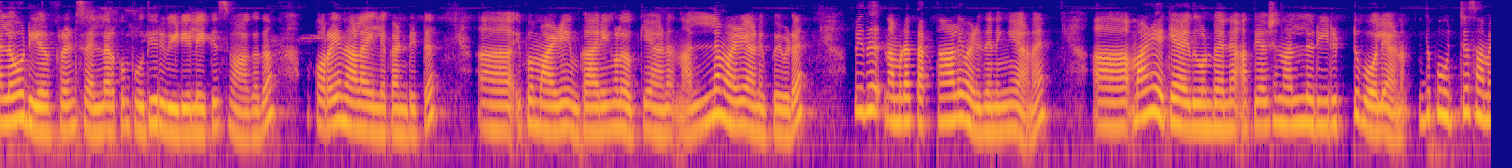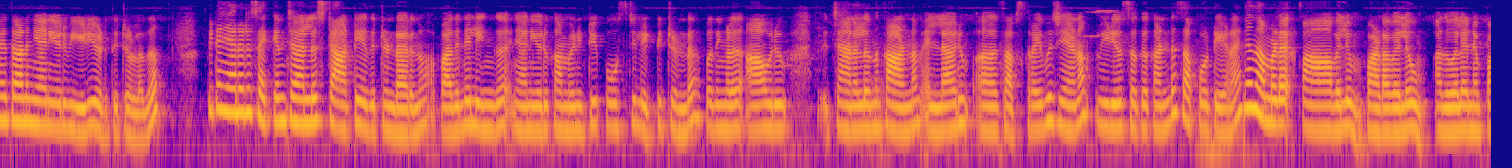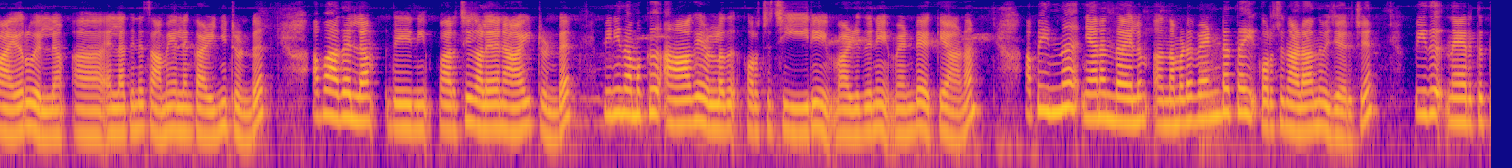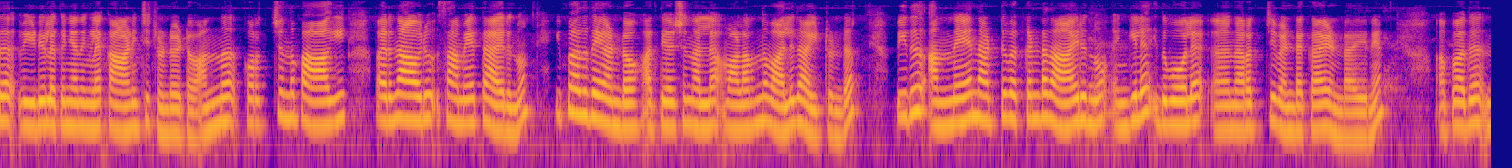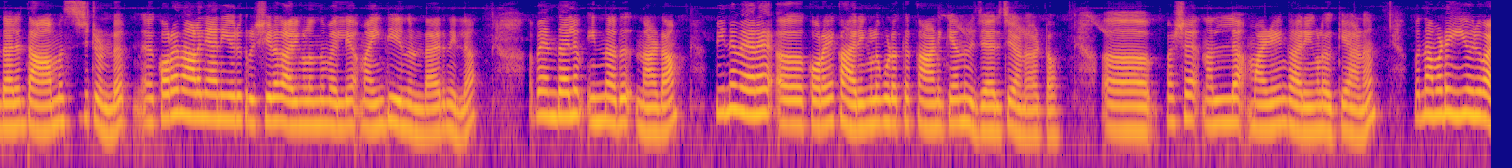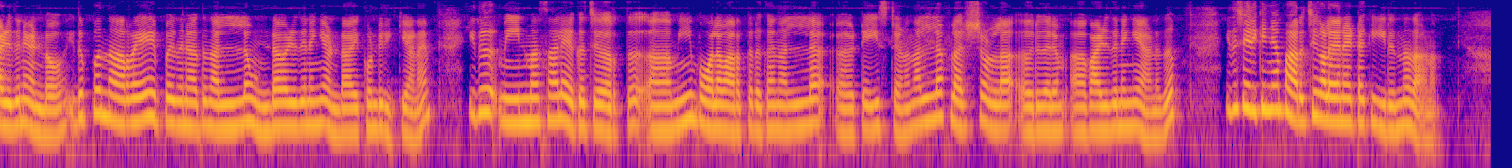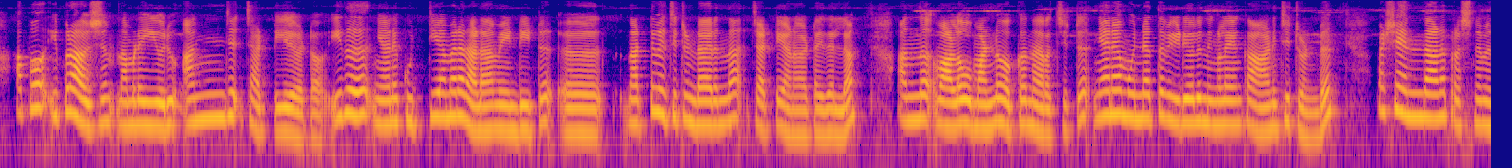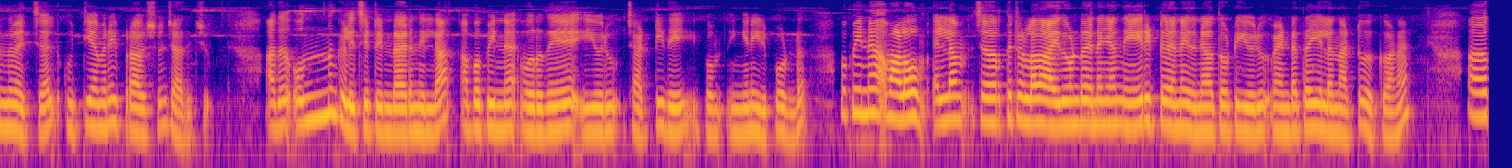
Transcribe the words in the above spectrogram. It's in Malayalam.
ഹലോ ഡിയർ ഫ്രണ്ട്സ് എല്ലാവർക്കും പുതിയൊരു വീഡിയോയിലേക്ക് സ്വാഗതം. കുറേ നാളായില്ല കണ്ടിട്ട്. ഇപ്പോൾ മഴയും കാര്യങ്ങളും ഒക്കെയാണ്. നല്ല മഴയാണ് ഇപ്പോൾ ഇവിടെ. അപ്പോൾ ഇത് നമ്മുടെ തക്കാളി വഴുതനങ്ങയാണ്. മഴയൊക്കെ ആയതുകൊണ്ട് തന്നെ അത്യാവശ്യം നല്ലൊരു ഇരുട്ട് പോലെയാണ്. ഇതിപ്പോൾ ഉച്ച സമയത്താണ് ഞാൻ ഈ ഒരു വീഡിയോ എടുത്തിട്ടുള്ളത്. പിന്നെ ഞാനൊരു സെക്കൻഡ് ചാനൽ സ്റ്റാർട്ട് ചെയ്തിട്ടുണ്ടായിരുന്നു. അപ്പോൾ അതിന്റെ ലിങ്ക് ഞാൻ ഈ ഒരു കമ്മ്യൂണിറ്റി പോസ്റ്റിൽ ഇട്ടിട്ടുണ്ട്. അപ്പോൾ നിങ്ങൾ ആ ഒരു ചാനലൊന്ന് കാണണം. എല്ലാവരും സബ്സ്ക്രൈബ് ചെയ്യണം. വീഡിയോസൊക്കെ കണ്ട് സപ്പോർട്ട് ചെയ്യണം. പിന്നെ നമ്മുടെ പാവലും പടവലും അതുപോലെ തന്നെ പയറും എല്ലാം എല്ലാത്തിന്റെ സമയമെല്ലാം കഴിഞ്ഞിട്ടുണ്ട്. അപ്പോൾ അതെല്ലാം ഇനി പറിച്ച് കളയാനായിട്ടുണ്ട്. പിന്നെ നമുക്ക് ആകെയുള്ളത് കുറച്ച് ചീരയും വഴുതനയും വെണ്ടയൊക്കെയാണ്. അപ്പോൾ ഇന്ന് ഞാൻ എന്തായാലും നമ്മുടെ വെണ്ടത്തൈ കുറച്ച് നടാമെന്ന് വിചാരിച്ച് അപ്പോൾ ഇത് നേരത്തെ വീഡിയോയിലൊക്കെ ഞാൻ നിങ്ങളെ കാണിച്ചിട്ടുണ്ട് കേട്ടോ. അന്ന് കുറച്ചൊന്ന് പാകി വരുന്ന ആ ഒരു സമയത്തായിരുന്നു. ഇപ്പോൾ അത് ദേ കണ്ടോ അത്യാവശ്യം നല്ല വളർന്ന് വലുതായിട്ടുണ്ട്. അപ്പോൾ ഇത് അന്നേ നട്ട് വെക്കേണ്ടതായിരുന്നു എങ്കിൽ ഇതുപോലെ നിറച്ച് വെണ്ടക്കായ ഉണ്ടായേനെ. അപ്പോൾ അത് എന്തായാലും താമസിച്ചിട്ടുണ്ട്. കുറേ നാൾ ഞാൻ ഈ ഒരു കൃഷിയുടെ കാര്യങ്ങളൊന്നും വലിയ മൈൻഡ് ചെയ്യുന്നുണ്ടായിരുന്നില്ല. അപ്പോൾ എന്തായാലും ഇന്നത് നടാം. പിന്നെ വേറെ കുറേ കാര്യങ്ങളും കൂടെ ഒക്കെ കാണിക്കാമെന്ന് വിചാരിച്ചതാണ് കേട്ടോ. പക്ഷേ നല്ല മഴയും കാര്യങ്ങളൊക്കെയാണ്. അപ്പോൾ നമ്മുടെ ഈ ഒരു വഴുതന ഉണ്ടോ? ഇതിപ്പോൾ നിറയെ ഇപ്പോൾ ഇതിനകത്ത് നല്ല ഉണ്ട വഴുതനങ്ങ ഉണ്ടായിക്കൊണ്ടിരിക്കുകയാണ്. ഇത് മീൻ മസാലയൊക്കെ ചേർത്ത് മീൻ പോലെ വറുത്തെടുക്കാൻ നല്ല ടേസ്റ്റാണ്. നല്ല ഫ്ലഷ് ഉള്ള ഒരു തരം വഴുതനങ്ങയാണിത്. ഇത് ശരിക്കും ഞാൻ പറിച്ച് കളയാനായിട്ടൊക്കെ ഇരുന്നതാണ്. അപ്പോൾ ഇപ്രാവശ്യം നമ്മുടെ ഈ ഒരു അഞ്ച് ചട്ടിയിൽ കേട്ടോ ഇത് ഞാൻ കുറ്റിയമര നടാൻ വേണ്ടിയിട്ട് നട്ട് വെച്ചിട്ടുണ്ടായിരുന്ന ചട്ടിയാണ് കേട്ടോ ഇതെല്ലാം. അന്ന് വളവും മണ്ണും ഒക്കെ നിറച്ചിട്ട് ഞാൻ ആ മുന്നത്തെ വീഡിയോയിൽ നിങ്ങളെ ഞാൻ കാണിച്ചിട്ടുണ്ട്. പക്ഷേ എന്താണ് പ്രശ്നമെന്ന് വെച്ചാൽ കുറ്റിയമര ഇപ്രാവശ്യം ചതിച്ചു. അത് ഒന്നും കിളിച്ചിട്ടുണ്ടായിരുന്നില്ല. അപ്പോൾ പിന്നെ വെറുതെ ഈ ഒരു ചട്ടി ദേ ഇപ്പം ഇങ്ങനെ ഇരിപ്പുണ്ട്. അപ്പോൾ പിന്നെ വളവും എല്ലാം ചേർത്തിട്ടുള്ളതായതുകൊണ്ട് തന്നെ ഞാൻ നേരിട്ട് തന്നെ ഇതിനകത്തോട്ട് ഈ ഒരു വെണ്ടത്തൈ എല്ലാം നട്ട് വെക്കുകയാണ്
